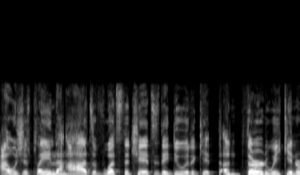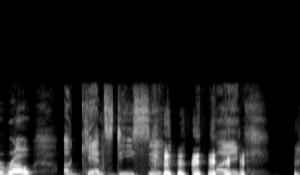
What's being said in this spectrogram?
I was just playing Mm-hmm. the odds of what's the chances they do it a third week in a row against DC. like the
